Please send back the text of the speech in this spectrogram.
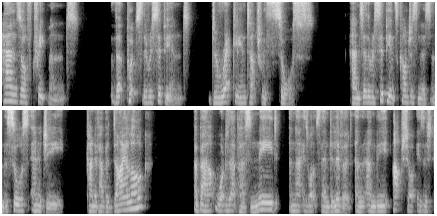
hands off treatment that puts the recipient directly in touch with source. And so the recipient's consciousness and the source energy kind of have a dialogue about what does that person need and that is what's then delivered and and the upshot is a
